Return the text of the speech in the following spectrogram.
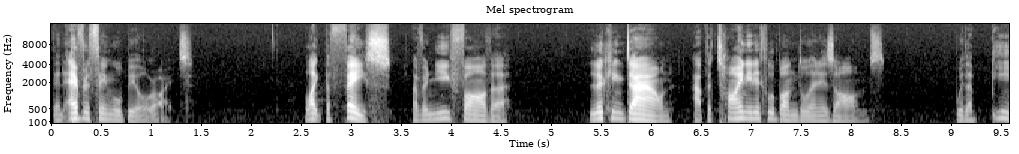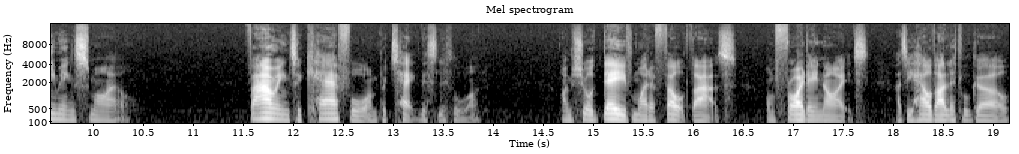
then everything will be all right. Like the face of a new father looking down at the tiny little bundle in his arms with a beaming smile, vowing to care for and protect this little one. I'm sure Dave might have felt that on Friday night as he held our little girl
